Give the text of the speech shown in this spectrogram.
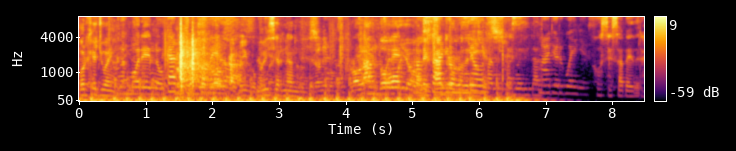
Jorge Yuen, Moreno, Carlos Escobedo, Luis Hernández, Rolando Hoyo, Alejandro. Rodríguez. Mario Argüelles. José Saavedra.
